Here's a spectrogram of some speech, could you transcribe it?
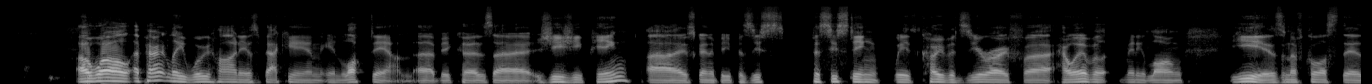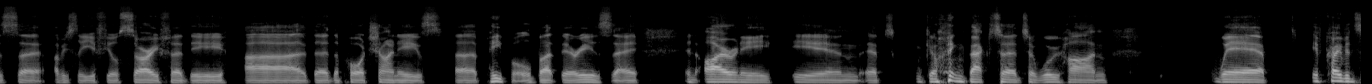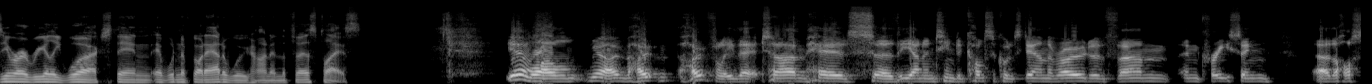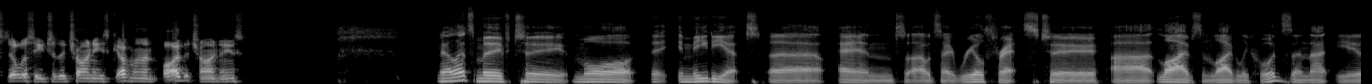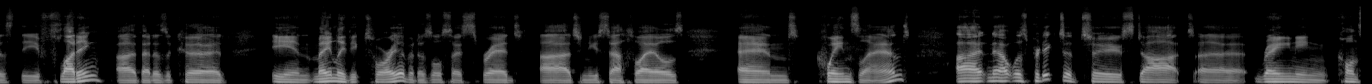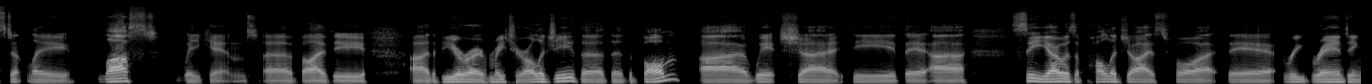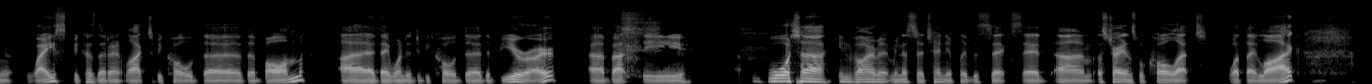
Uh, well, apparently Wuhan is back in in lockdown uh, because uh, Xi Jinping uh, is going to be persist, persisting with COVID zero for however many long years, and of course, there's uh, obviously you feel sorry for the uh, the the poor Chinese people, but there is a an irony in it going back to, to Wuhan, where if COVID zero really worked, then it wouldn't have got out of Wuhan in the first place. Yeah, well, you know, ho- hopefully that um, has uh, the unintended consequence down the road of um, increasing uh, the hostility to the Chinese government by the Chinese. Now let's move to more uh, immediate uh, and I would say real threats to uh, lives and livelihoods, and that is the flooding uh, that has occurred in mainly Victoria, but has also spread uh, to New South Wales and Queensland. Uh, now it was predicted to start raining constantly last weekend uh, by the uh, the Bureau of Meteorology, the the the bomb, uh, which uh, the their uh, CEO has apologized for their rebranding waste because they don't like to be called the the bomb. Uh, they wanted to be called the the Bureau, but the Water Environment Minister Tanya Plibersek said um, Australians will call it what they like.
